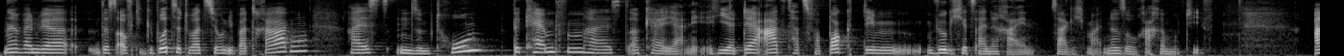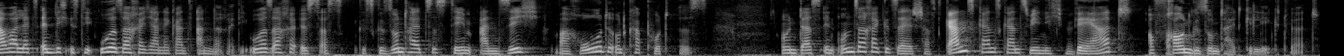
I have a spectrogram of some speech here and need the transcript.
Ne, wenn wir das auf die Geburtssituation übertragen, heißt ein Symptom bekämpfen, heißt, okay, ja, nee, hier, der Arzt hat es verbockt, dem würge ich jetzt eine rein, sage ich mal, ne, so Rachemotiv. Aber letztendlich ist die Ursache ja eine ganz andere. Die Ursache ist, dass das Gesundheitssystem an sich marode und kaputt ist. Und dass in unserer Gesellschaft ganz, ganz, ganz wenig Wert auf Frauengesundheit gelegt wird.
